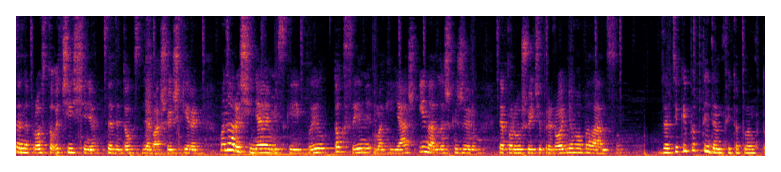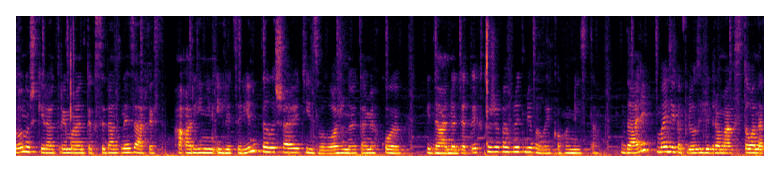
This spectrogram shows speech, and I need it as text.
Це не просто очищення, це детокс для вашої шкіри. Вона розчиняє міський пил, токсини, макіяж і надлишки жиру, не порушуючи природнього балансу. Завдяки пептидам фітопланктону шкіра отримує антиоксидантний захист, а аргінін і гліцерин залишають її зволоженою та м'якою, ідеально для тих, хто живе в ритмі великого міста. Далі Medica Plus Hydromax Toner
